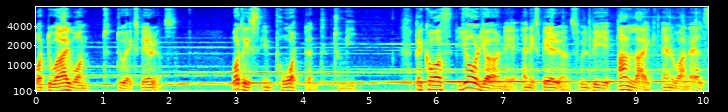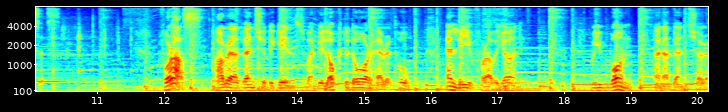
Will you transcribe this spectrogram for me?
What do I want to experience? What is important to me? Because your journey and experience will be unlike anyone else's. For us, our adventure begins when we lock the door here at home and leave for our journey. We want an adventure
